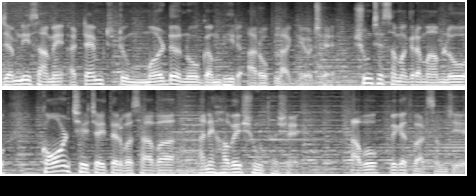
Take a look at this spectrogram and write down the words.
જેમની સામે અટેમ્પ્ટ ટુ મર્ડરનો ગંભીર આરોપ લાગ્યો છે. શું છે સમગ્ર મામલો? કોણ છે ચૈતર વસાવા અને હવે શું થશે? આવો વિગતવાર સમજીએ.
